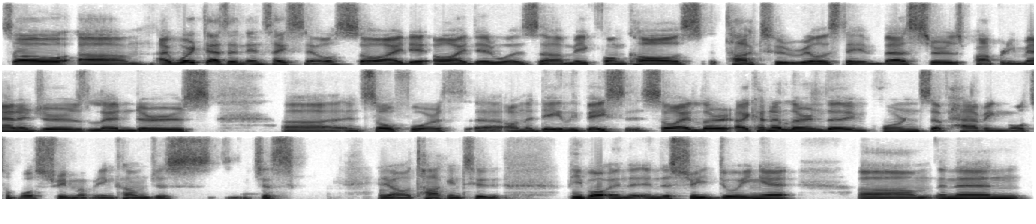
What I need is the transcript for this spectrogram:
So um, I worked as an inside sales. So I did all I did was uh, make phone calls, talk to real estate investors, property managers, lenders, uh, and so forth uh, on a daily basis. So I learned I kind of learned the importance of having multiple stream of income. Just just you know talking to people in the industry doing it, um, and then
